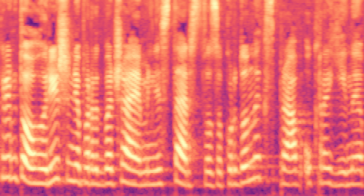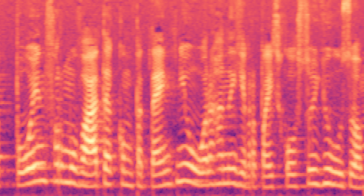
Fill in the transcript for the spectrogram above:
Крім того, рішення передбачає Міністерство закордонних справ України поінформувати компетентні органи Європейського союзу,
